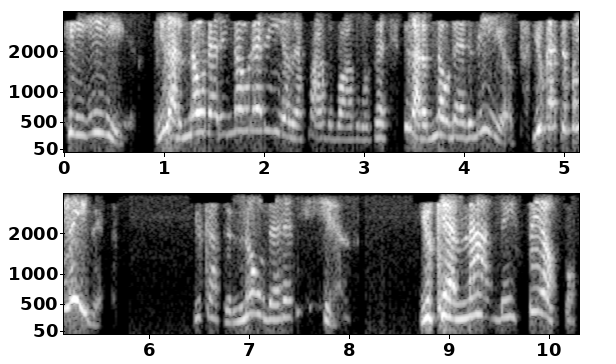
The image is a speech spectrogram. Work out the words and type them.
He is. You got to know that He know that He is. That Father Father was saying. You got to know that it is. You got to believe it. You got to know that it is. You cannot be fearful.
